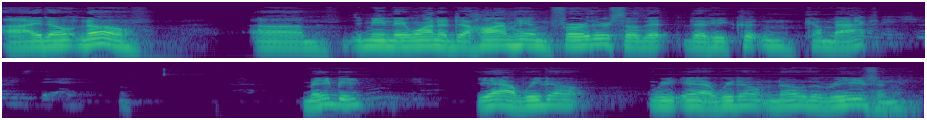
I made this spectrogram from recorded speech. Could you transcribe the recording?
I don't know. Um, you mean they wanted to harm him further so that, that he couldn't come back? Maybe. Yeah, we don't. We yeah we don't know the reason.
